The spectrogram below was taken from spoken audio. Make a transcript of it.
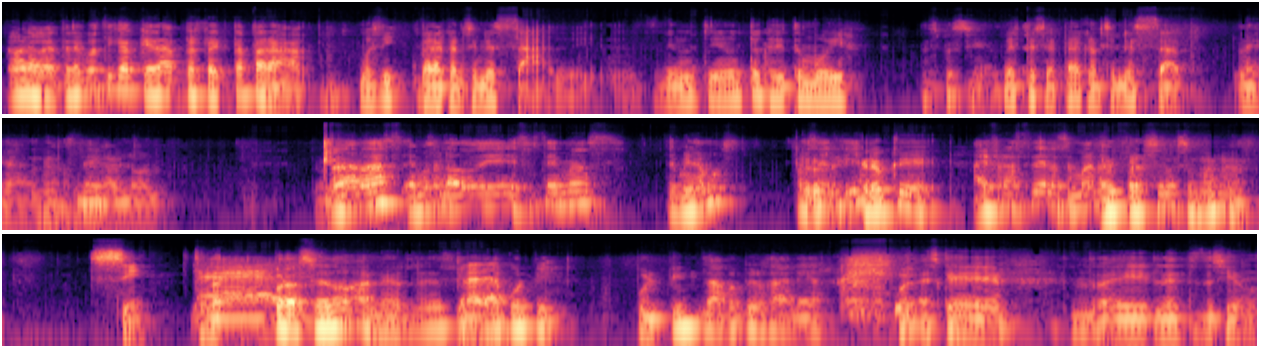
No, la batería acústica queda perfecta para música, para canciones sad. Tiene un, tiene un toquecito muy, Especial. muy especial para canciones sad. Legal, ¿no? Legalón. Pero nada más, hemos hablado de esos temas. ¿Terminamos? ¿Frase Creo que, creo que ¿Hay frase de la semana? hay frase de la semana. Sí. Eh. Procedo a leerles. Que la lea Pulpi. Pulpi. No, Pulpi no sabe leer. Pues es que trae lentes de ciego.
